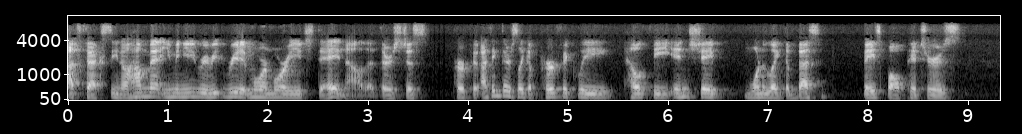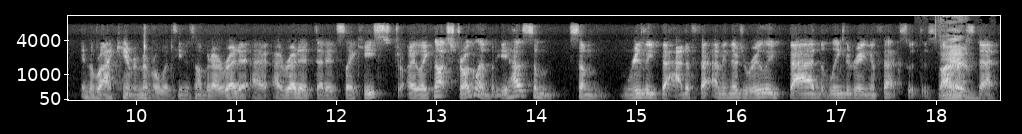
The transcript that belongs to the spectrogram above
effects. You know, how many? I mean, you re- read it more and more each day now that there's just perfect. I think there's like a perfectly healthy, in shape, one of like the best baseball pitchers in the. World. I can't remember what team it's on, but I read it. I, I read it that it's like he's str- like not struggling, but he has some some really bad effect. I mean, there's really bad lingering effects with this virus Yeah. that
